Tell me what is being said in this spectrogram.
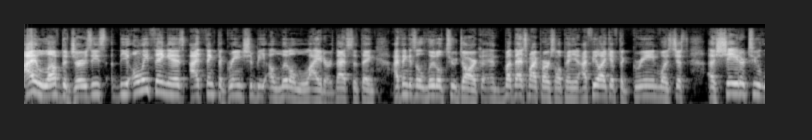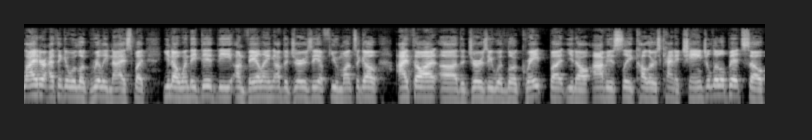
I love the jerseys. The only thing is, I think the green should be a little lighter. That's the thing. I think it's a little too dark, and but that's my personal opinion. I feel like if the green was just a shade or two lighter, I think it would look really nice. But you know, when they did the unveiling of the jersey a few months ago, I thought uh, the jersey would look great. But you know, obviously colors kind of change a little bit. So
